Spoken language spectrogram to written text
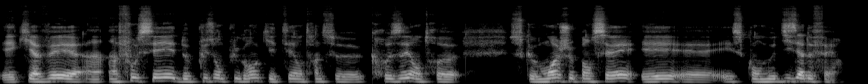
et qu'il y avait un, fossé de plus en plus grand qui était en train de se creuser entre ce que moi je pensais et, ce qu'on me disait de faire.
